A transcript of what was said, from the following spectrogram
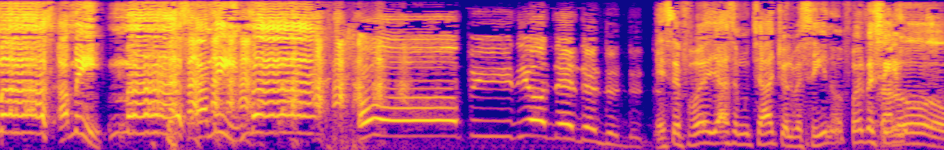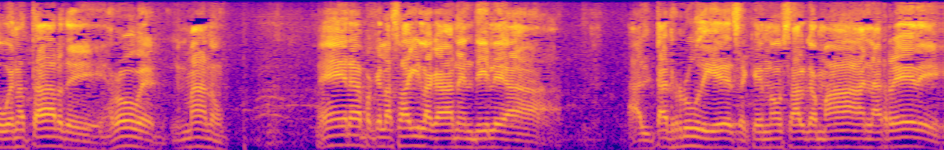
Más a mí, más a mí, más. Opinión Ese fue ya ese muchacho, el vecino, fue el vecino. Saludos, buenas tardes, Robert, hermano. Mira, para que las águilas ganen, dile a, al tal Rudy ese que no salga más en las redes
